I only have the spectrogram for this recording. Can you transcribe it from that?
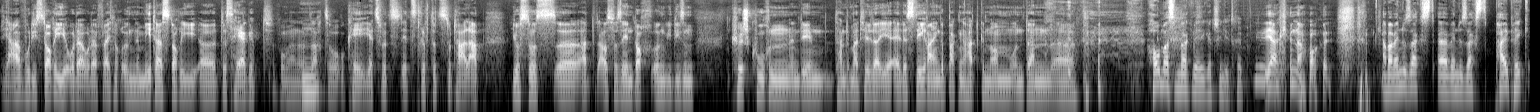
ja, wo die Story oder oder vielleicht noch irgendeine Meta-Story äh, das hergibt, wo man dann mhm. sagt so, okay, jetzt wird's, jetzt trifft es total ab. Justus äh, hat aus Versehen doch irgendwie diesen Kirschkuchen, in dem Tante Mathilda ihr LSD reingebacken hat, genommen und dann äh, Homers merkwürdiger Chili-Trip. Ja, genau. Aber wenn du sagst, äh, wenn du sagst Pulpig,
